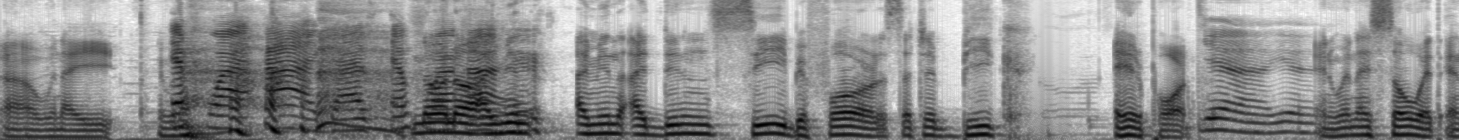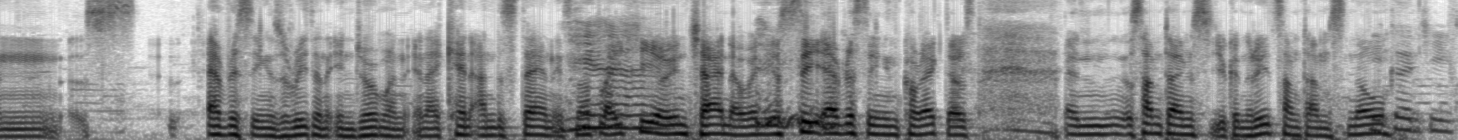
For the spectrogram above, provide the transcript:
uh, when I, when I- FYI, guys. FYI. no, no, I mean, I mean, I didn't see before such a big airport. Yeah, yeah. And when I saw it, and s- everything is written in German, and I can understand. It's not like here in China when you see everything in characters, and sometimes you can read, sometimes no. You can't cheat,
